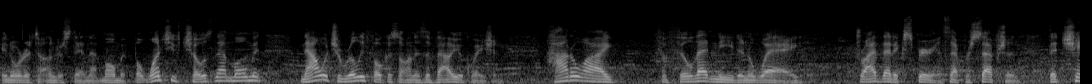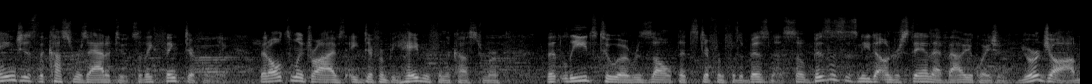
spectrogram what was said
in order to understand that moment? But once you've chosen that moment, now what you really focus on is a value equation. How do I fulfill that need in a way drive that experience, that perception, that changes the customer's attitude so they think differently, that ultimately drives a different behavior from the customer that leads to a result that's different for the business. So businesses need to understand that value equation. Your job,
